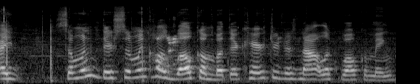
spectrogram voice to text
I someone there's someone called Welcome, but their character does not look welcoming.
